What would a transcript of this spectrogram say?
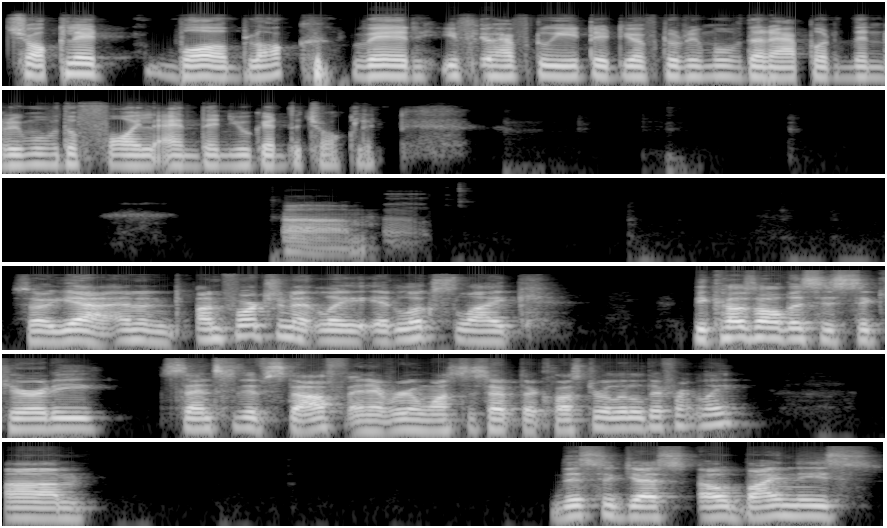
chocolate block where if you have to eat it you have to remove the wrapper then remove the foil and then you get the chocolate Um, so yeah, and unfortunately, it looks like because all this is security sensitive stuff, and everyone wants to set up their cluster a little differently. Um, this suggests oh, bind these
